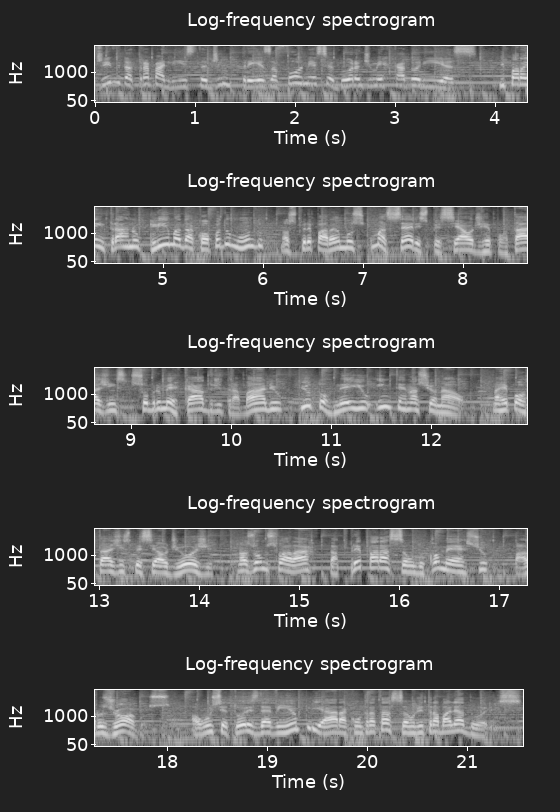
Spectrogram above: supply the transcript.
dívida trabalhista de empresa fornecedora de mercadorias. E para entrar no clima da Copa do Mundo, nós preparamos uma série especial de reportagens sobre o mercado de trabalho e o torneio internacional. Na reportagem especial de hoje, nós vamos falar da preparação do comércio para os jogos. Alguns setores devem ampliar a contratação de trabalhadores.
